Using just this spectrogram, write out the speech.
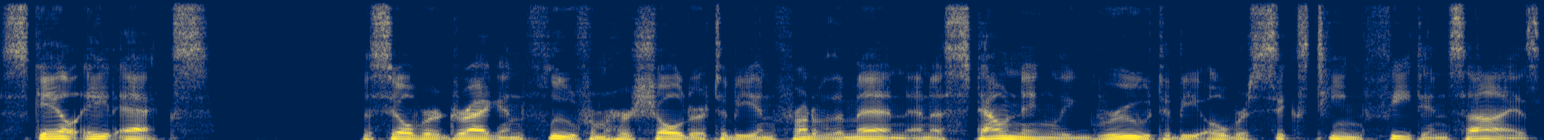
scale 8x. The silver dragon flew from her shoulder to be in front of the men and astoundingly grew to be over 16 feet in size.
